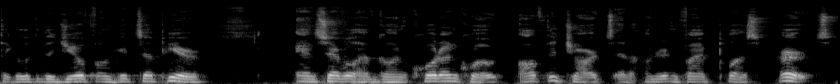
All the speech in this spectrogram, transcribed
Take a look at the geophone hits up here, and several have gone quote unquote off the charts at 105 plus hertz.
